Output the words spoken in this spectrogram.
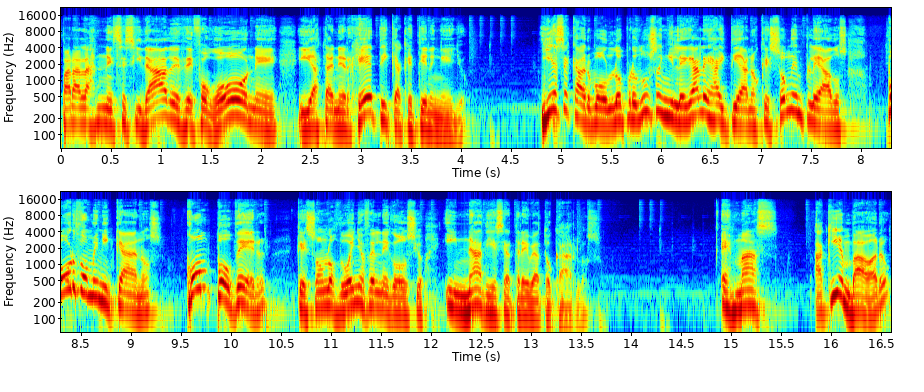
para las necesidades de fogones y hasta energética que tienen ellos. Y ese carbón lo producen ilegales haitianos que son empleados por dominicanos con poder, que son los dueños del negocio, y nadie se atreve a tocarlos. Es más, aquí en Bávaro,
